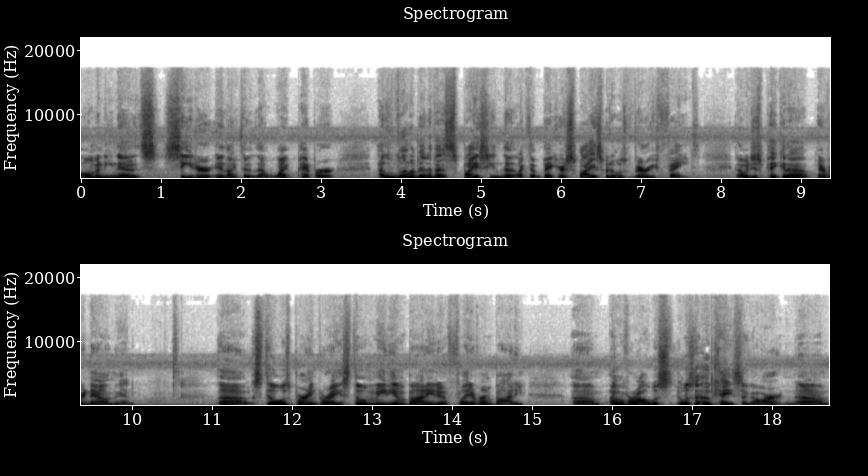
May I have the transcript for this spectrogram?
almondy notes, cedar, and like the that white pepper, a little bit of that spicy, the, like the baker spice, but it was very faint. And I would just pick it up every now and then. Uh, still was burning great, still medium bodied in flavor and body. Um, overall, was it was an okay cigar. Um,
